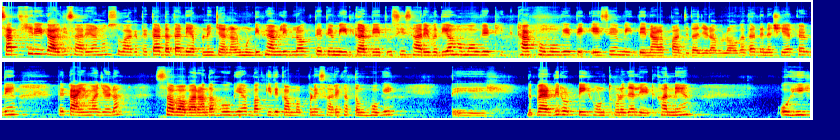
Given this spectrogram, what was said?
ਸਤਿ ਸ਼੍ਰੀ ਅਕਾਲ ਜੀ ਸਾਰਿਆਂ ਨੂੰ, ਸਵਾਗਤ ਹੈ ਤੁਹਾਡਾ ਤੁਹਾਡੇ ਆਪਣੇ ਚੈਨਲ ਮੁੰਡੀ ਫੈਮਿਲੀ ਬਲੌਗ ਤੇ ਤੇ ਉਮੀਦ ਕਰਦੇ ਹਾਂ ਤੁਸੀਂ ਸਾਰੇ ਵਧੀਆ ਹੋਵੋਗੇ ਠੀਕ ਠਾਕ ਹੋਵੋਗੇ ਤੇ ਇਸੇ ਉਮੀਦ ਦੇ ਨਾਲ ਅੱਜ ਦਾ ਜਿਹੜਾ ਬਲੌਗ ਆ ਤੁਹਾਡੇ ਨਾਲ ਸ਼ੇਅਰ ਕਰਦੇ ਹਾਂ ਤੇ ਟਾਈਮ ਆ ਜਿਹੜਾ ਸਵਾ ਬਾਰਾਂ ਦਾ ਹੋ ਗਿਆ, ਬਾਕੀ ਦੇ ਕੰਮ ਆਪਣੇ ਸਾਰੇ ਖਤਮ ਹੋ ਗਏ ਤੇ ਦੁਪਹਿਰ ਦੀ ਰੋਟੀ ਹੁਣ ਥੋੜਾ ਜਿਹਾ ਲੇਟ ਖਾਂਦੇ ਆ ਉਹੀ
